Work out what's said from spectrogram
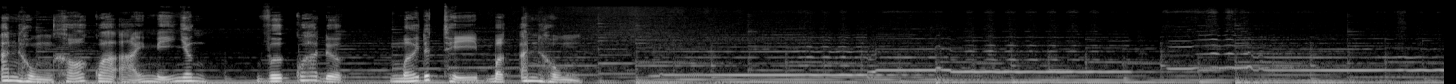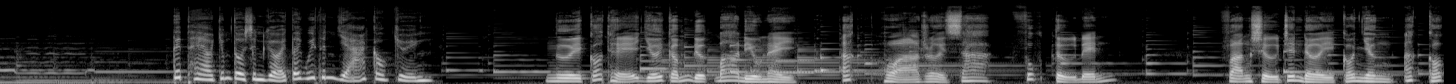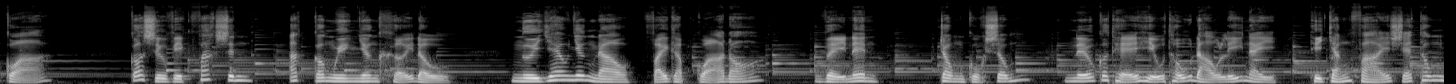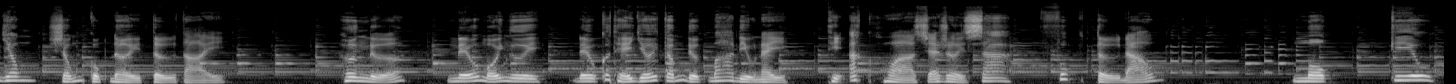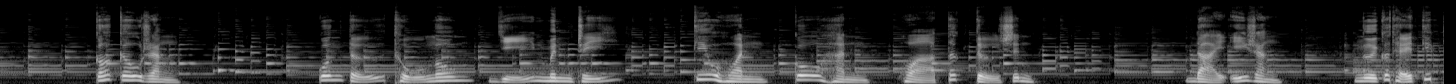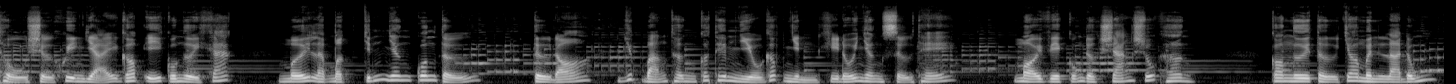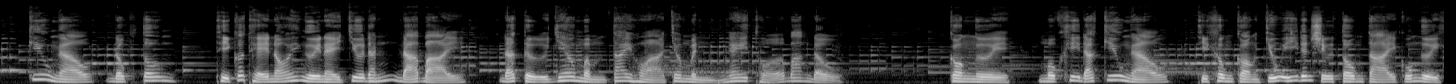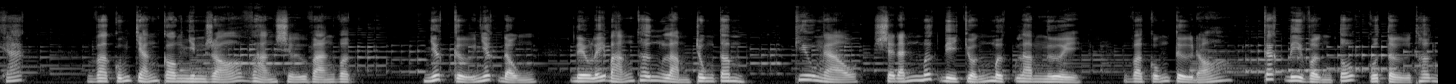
Anh hùng khó qua ải mỹ nhân, vượt qua được mới đích thị bậc anh hùng. Tiếp theo chúng tôi xin gửi tới quý thính giả câu chuyện Người có thể giới cấm được ba điều này, họa rời xa, phúc tự đến. Vạn sự trên đời có nhân ắt có quả. Có sự việc phát sinh, ắt có nguyên nhân khởi đầu. Người gieo nhân nào phải gặp quả đó. Vậy nên, trong cuộc sống, nếu có thể hiểu thấu đạo lý này thì chẳng phải sẽ thông dong sống cuộc đời tự tại. Hơn nữa, nếu mỗi người đều có thể giới cấm được ba điều này thì ắt họa sẽ rời xa phúc tự đáo. Một, kiêu. Có câu rằng, quân tử thụ ngôn dĩ minh trí, kiêu hoành, cô hành họa tất tự sinh. Đại ý rằng, người có thể tiếp thụ sự khuyên giải góp ý của người khác mới là bậc chính nhân quân tử từ đó, giúp bản thân có thêm nhiều góc nhìn khi đối nhân xử thế. Mọi việc cũng được sáng suốt hơn. Còn người tự cho mình là đúng, kiêu ngạo, độc tôn, thì có thể nói người này chưa đánh đã bại, đã tự gieo mầm tai họa cho mình ngay thuở ban đầu. Con người, một khi đã kiêu ngạo, thì không còn chú ý đến sự tồn tại của người khác, và cũng chẳng còn nhìn rõ vạn sự vạn vật. Nhất cử nhất động đều lấy bản thân làm trung tâm. Kiêu ngạo sẽ đánh mất đi chuẩn mực làm người, và cũng từ đó cắt đi vận tốt của tự thân.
